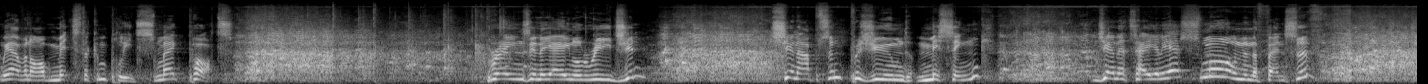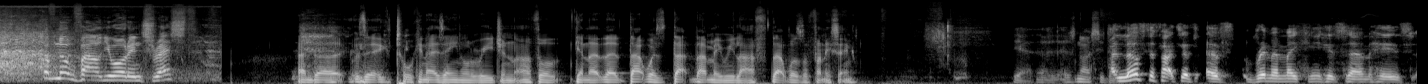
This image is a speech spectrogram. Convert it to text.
We have in our midst a complete smeg pot. Brains in the anal region. Chin absent, presumed missing. Genitalia, small and inoffensive. Of no value or interest. And uh, was it talking at his anal region? I thought, you know, that that was that that made me laugh. That was a funny scene. Yeah, it was nicely done. I love the fact of, of Rimmer making his um, his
